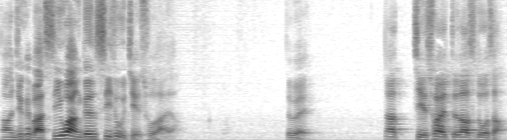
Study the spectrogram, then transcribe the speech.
然后你就可以把 c one 跟 c two 解出来了。对不对？那解出来得到是多少？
